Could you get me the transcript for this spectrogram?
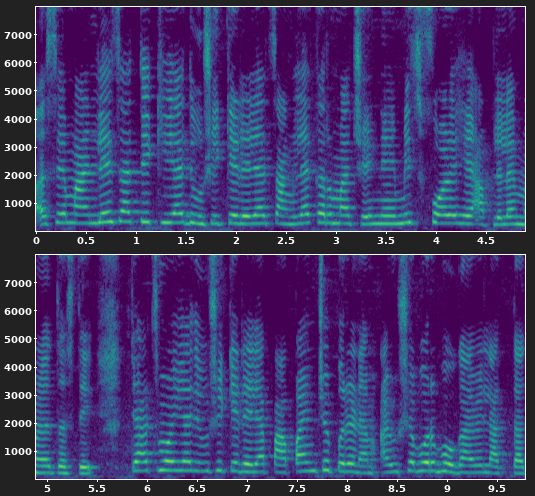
असे मानले जाते की या दिवशी केलेल्या चांगल्या कर्माचे नेहमीच फळ हे आपल्याला मिळत असते. त्याचमुळे या दिवशी केलेल्या पापांचे परिणाम आयुष्यभर भोगावे लागतात.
